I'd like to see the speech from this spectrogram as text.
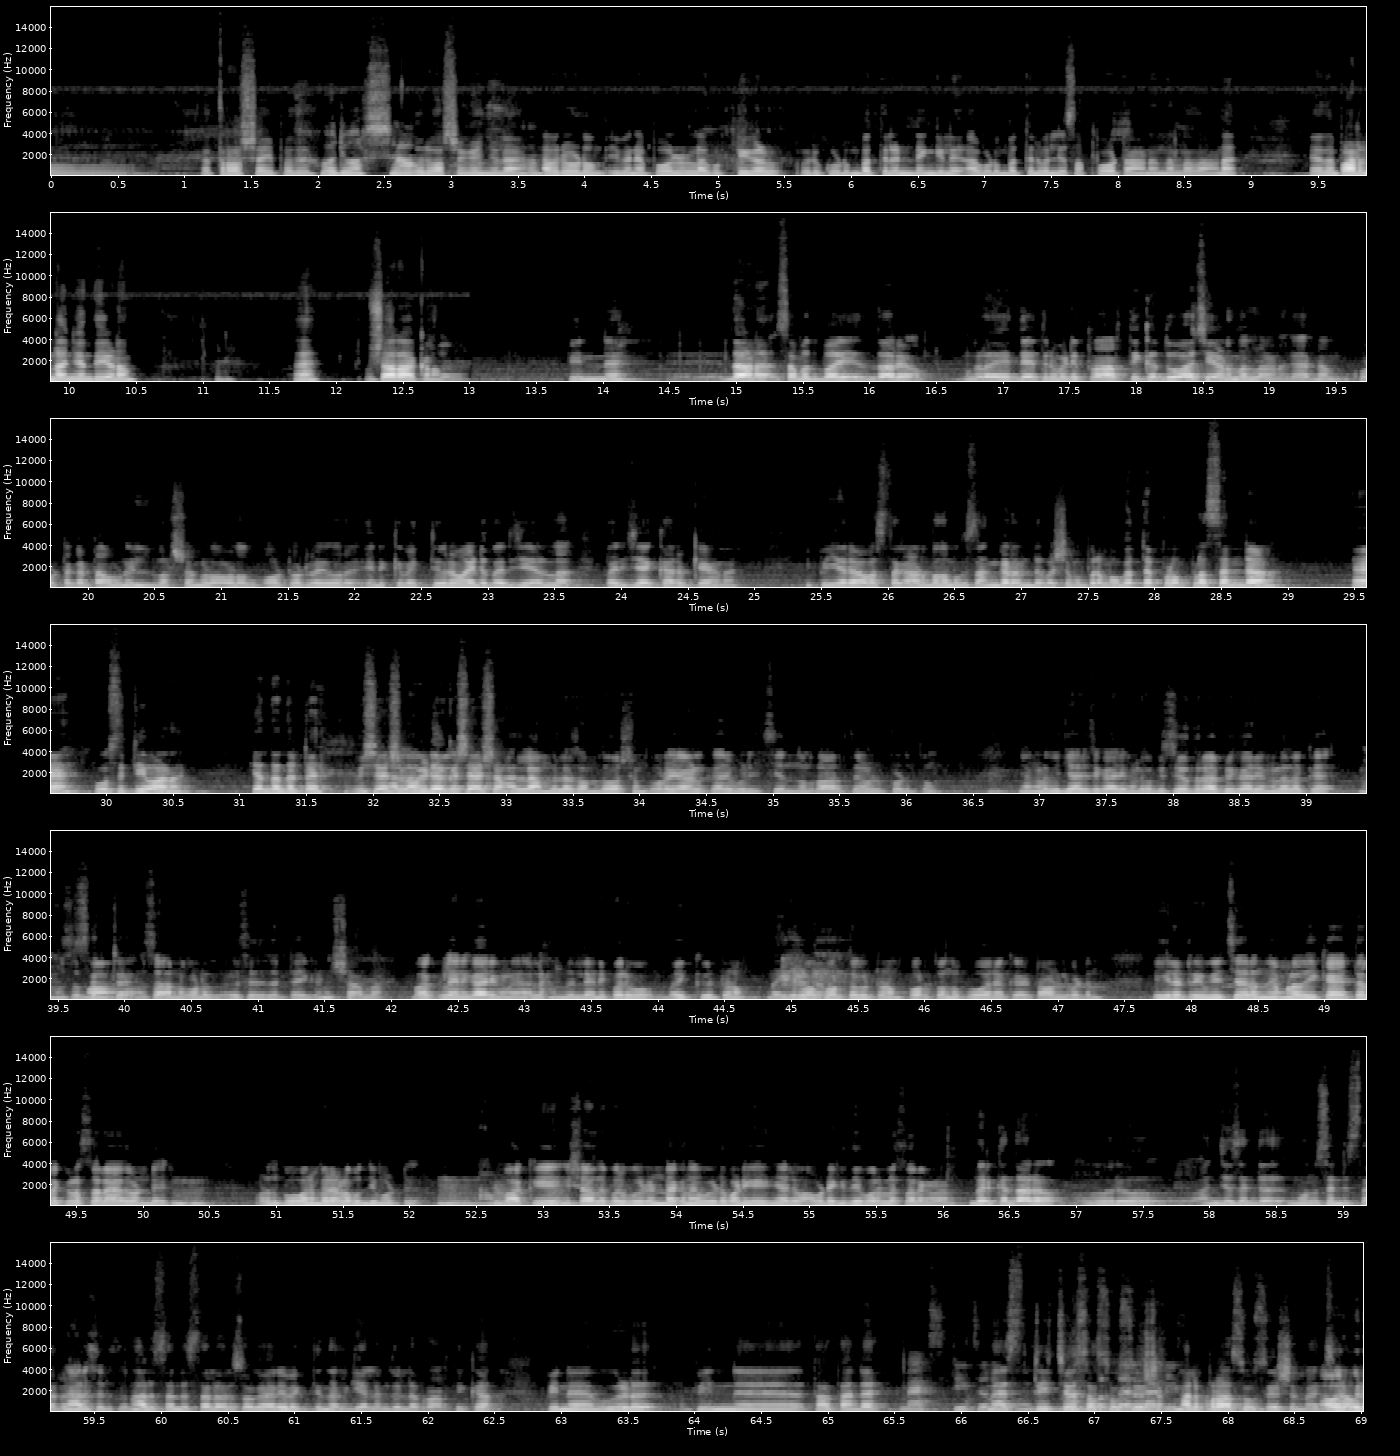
എത്ര വർഷമായി ഇപ്പത് ഒരു വർഷം. ഒരു വർഷം കഴിഞ്ഞു അല്ലേ അവരോടും ഇവനെ പോലുള്ള കുട്ടികൾ ഒരു കുടുംബത്തിലുണ്ടെങ്കിൽ ആ കുടുംബത്തിന് വലിയ സപ്പോർട്ടാണ് എന്നുള്ളതാണ് ഏതാ പഠനം ഞാൻ എന്ത് ചെയ്യണം? ഏഹ് ഉഷാറാക്കണം. പിന്നെ ഇതാണ് സമദ് ഭായ് എന്താ പറയുക നിങ്ങൾ ഇദ്ദേഹത്തിന് വേണ്ടി പ്രാർത്ഥിക്കുക ദുവാ ചെയ്യണം എന്നുള്ളതാണ്. കാരണം കോട്ടക്ക ടൗണിൽ വർഷങ്ങളോളം ഓട്ടോ ഡ്രൈവർ എനിക്ക് വ്യക്തിപരമായിട്ട് പരിചയമുള്ള പരിചയക്കാരൊക്കെയാണ്. ഇപ്പോൾ ഈ ഒരു അവസ്ഥ കാണുമ്പോൾ നമുക്ക് സങ്കടമുണ്ട്. പക്ഷെ മുപ്പര മുഖത്തെപ്പോഴും പ്ലസന്റ് ആണ്. ഏഹ് പോസിറ്റീവാണ് എന്തെന്നിട്ട് വിശേഷം? വീഡിയോക്ക് ശേഷം? അല്ലാമല്ല സന്തോഷം. കുറേ ആൾക്കാർ വിളിച്ച് എന്നും പ്രാർത്ഥന ഉൾപ്പെടുത്തും. ഞങ്ങൾ വിചാരിച്ച കാര്യങ്ങൾ ഫിസിയോതെറാപ്പി കാര്യങ്ങൾ അതൊക്കെ സാറിനെ കൊണ്ട് സെറ്റ് ആയിക്കണം ഇൻഷാല്ലാ ബാക്കിയുള്ള അതിന് കാര്യങ്ങൾ അലഹമില്ല ഇനിയിപ്പോൾ ഒരു ബൈക്ക് കിട്ടണം പുറത്ത് കിട്ടണം പുറത്തൊന്ന് പോകാനൊക്കെ ടൗണിൽ പെട്ടെന്ന്. ഈ ഇലക്ട്രിക് വീൽ ചെയർ നമ്മളത് ഈ കയറ്റിറക്കുള്ള സ്ഥലമായതുകൊണ്ട് അവിടെ നിന്ന് പോകാൻ വരെയുള്ള ബുദ്ധിമുട്ട് ബാക്കി ഇൻഷാല്ല ഇപ്പോൾ വീട് ഉണ്ടാക്കുന്ന വീട് പണി കഴിഞ്ഞാലും അവിടെ ഇതേപോലുള്ള സ്ഥലങ്ങളാണ്. ഇവർക്ക് എന്താ പറയുക ഒരു അഞ്ച് സെന്റ് മൂന്ന് സെന്റ് സ്ഥലം. നാല് സെന്റ് സ്ഥലം. നാല് സെന്റ് സ്ഥലം ഒരു സ്വകാര്യ വ്യക്തി നൽകി അലഹമില്ല പ്രാർത്ഥിക്കുക. പിന്നെ വീട് പിന്നെ താത്താന്റെ maths teachers association Malappuram association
